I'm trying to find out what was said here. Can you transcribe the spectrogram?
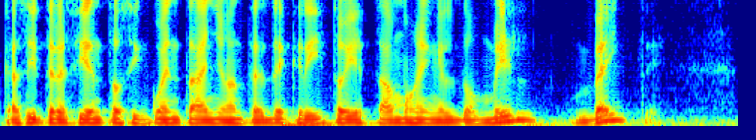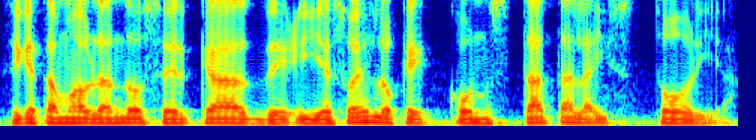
casi 350 años antes de Cristo y estamos en el 2020. Así que estamos hablando cerca de, y eso es lo que constata la historia,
